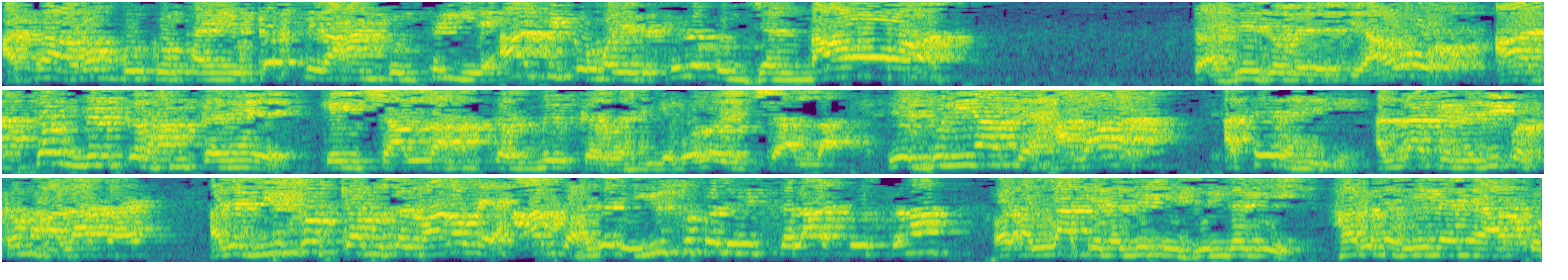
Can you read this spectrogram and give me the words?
اصا ان یکفر عنکم سیئاتکم ویدخلکم جنات۔ تو عزیز و میرے پیارو، آج سب مل کر ہم کہیں کہ انشاءاللہ ہم سب مل کر رہیں گے۔ بولو انشاءاللہ، یہ دنیا کے حالات آتے رہیں گے۔ اللہ کے نبی پر کم حالات آئے۔ حضرت یوسف کیا مسلمانوں میں آپ کو حضرت یوسف علیہ السلام السلام اور اللہ کے نبی کی زندگی ہر مہینے میں آپ کو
